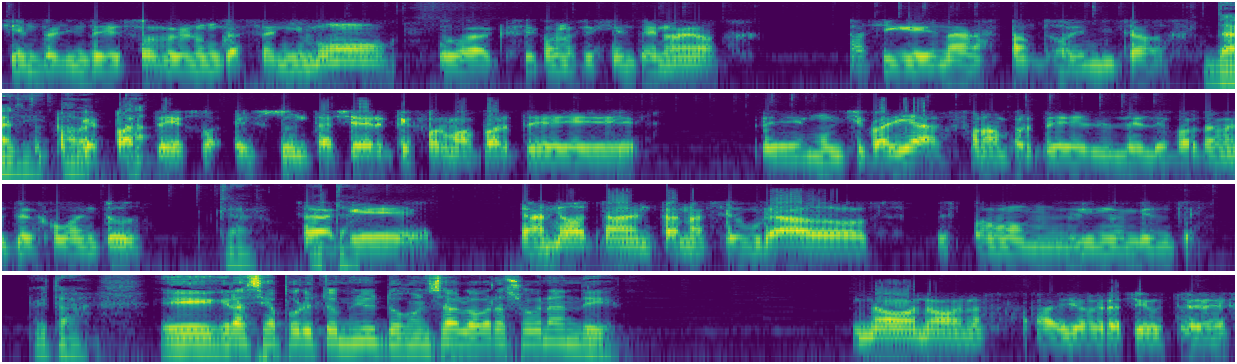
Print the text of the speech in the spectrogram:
siempre le interesó pero nunca se animó o a que se conoce gente nueva. Así que nada, están todos invitados. Dale. Porque es, parte es un taller que forma parte de, municipalidad, forma parte del, departamento de juventud. Claro. O sea que se anotan, están asegurados, les forma un lindo ambiente. Está. Eh, gracias por estos minutos, Gonzalo. Abrazo grande. No, no, no. Adiós. Gracias a ustedes.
